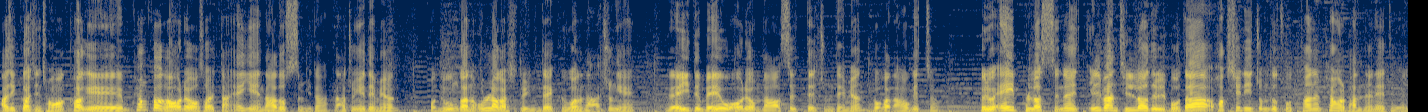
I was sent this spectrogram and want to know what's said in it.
아직까진 정확하게 평가가 어려워서 일단 A에 놔뒀습니다. 나중에 되면 뭐 누군가는 올라갈 수도 있는데 그거는 나중에 레이드 매우 어려움 나왔을 때쯤 되면 뭐가 나오겠죠. 그리고 A 플러스는 일반 딜러들보다 확실히 좀 더 좋다는 평을 받는 애들.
